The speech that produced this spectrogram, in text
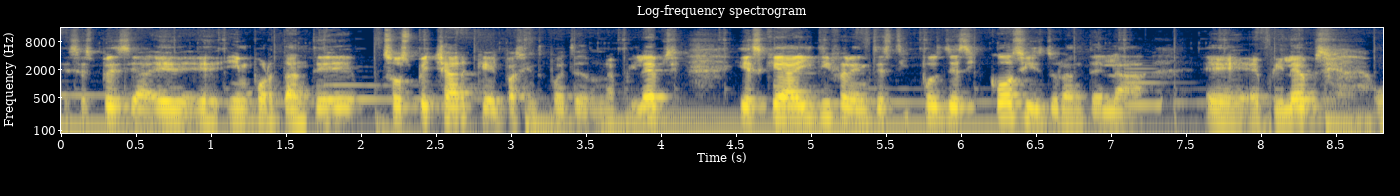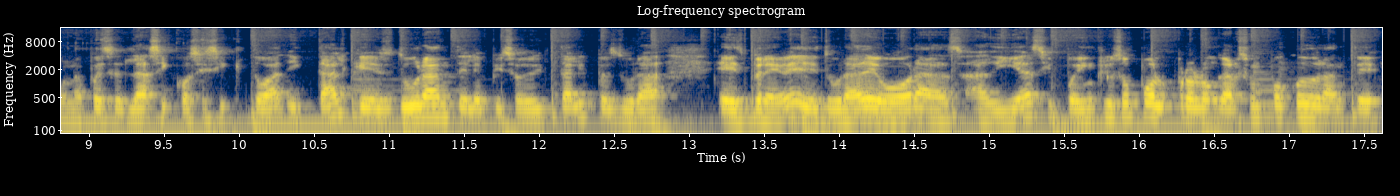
es especial, eh, eh, importante sospechar que el paciente puede tener una epilepsia. Y es que hay diferentes tipos de psicosis durante la epilepsia. Una pues es la psicosis ictal, que es durante el episodio ictal y pues dura, es breve, dura de horas a días y puede incluso prolongarse un poco durante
